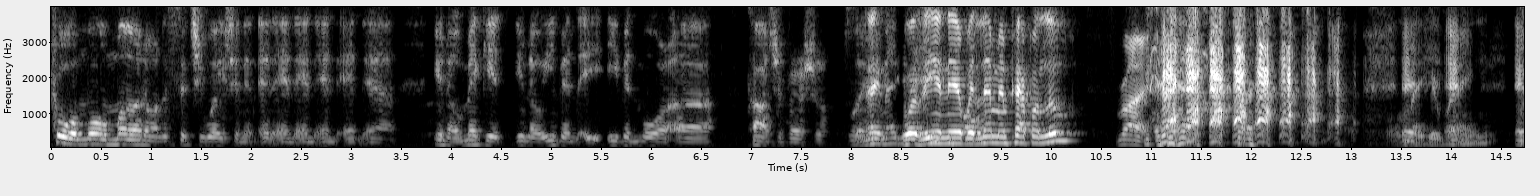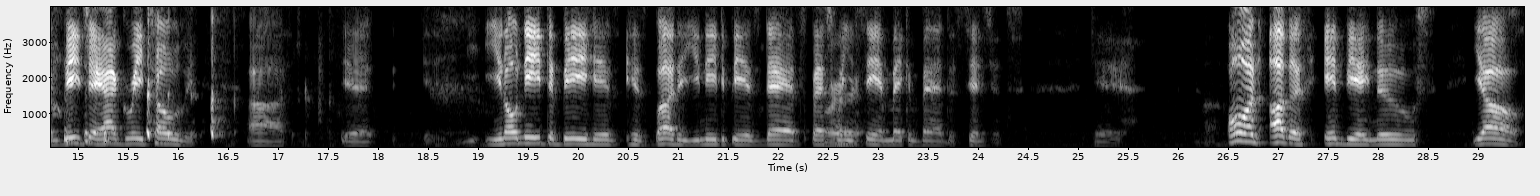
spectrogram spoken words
pour more mud on the situation and and and and and, and uh, you know make it you know even even more uh controversial. So hey, was he in there with lemon pepper Lou? Right. and, and, and BJ, I agree totally. Uh, yeah, you don't need to be his his buddy. You need to be his dad, especially right. when you see him making bad decisions. Yeah. On other NBA news, yo,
